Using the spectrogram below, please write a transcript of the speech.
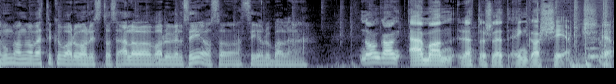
Noen ganger vet du ikke hva du har lyst til å si, eller hva du vil si, og så sier du bare Noen gang er man rett og slett engasjert. ja.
